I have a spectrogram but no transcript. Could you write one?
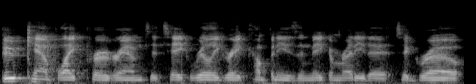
boot camp like program to take really great companies and make them ready to, to grow.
